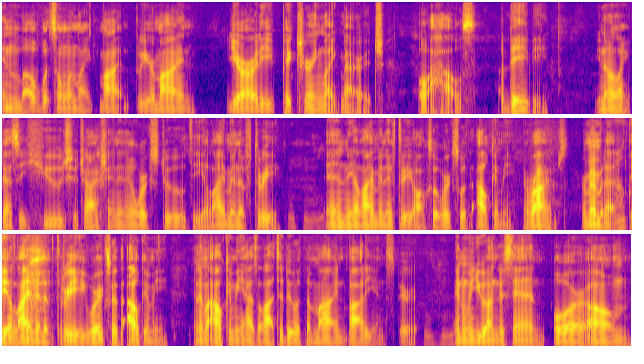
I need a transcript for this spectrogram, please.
in love with someone like mind through your mind, you're already picturing like marriage or a house, a baby. You know, like that's a huge attraction and it works through the alignment of 3 Mm-hmm. And the alignment of three also works with alchemy. It rhymes. Remember that. The alignment of three works with alchemy. And then alchemy has a lot to do with the mind, body, and spirit. Mm-hmm. And when you understand or um,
